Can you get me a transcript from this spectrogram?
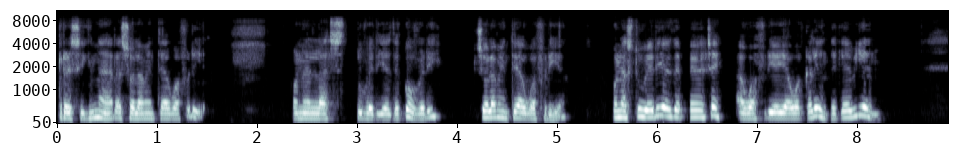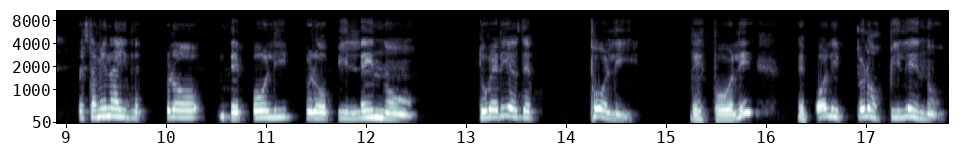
resignar a solamente agua fría. Con las tuberías de cobre, solamente agua fría. Con las tuberías de PVC, agua fría y agua caliente. ¡Qué bien! Pues también hay de polipropileno. Tuberías de poli. ¿De poli? De polipropileno.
